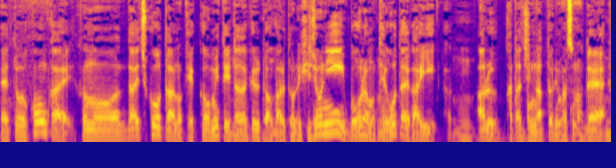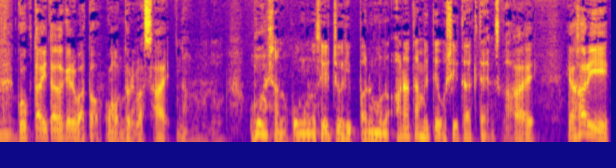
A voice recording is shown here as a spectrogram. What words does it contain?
えっと、今回、その、第一クォーターの結果を見ていただけると分かる通り、非常に僕らも手応えがいい、ある形になっておりますので、ご期待いただければと思っております。はい。なるほど。御社の今後の成長を引っ張るもの、改めて教えていただきたいんですが。はい。やはり、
